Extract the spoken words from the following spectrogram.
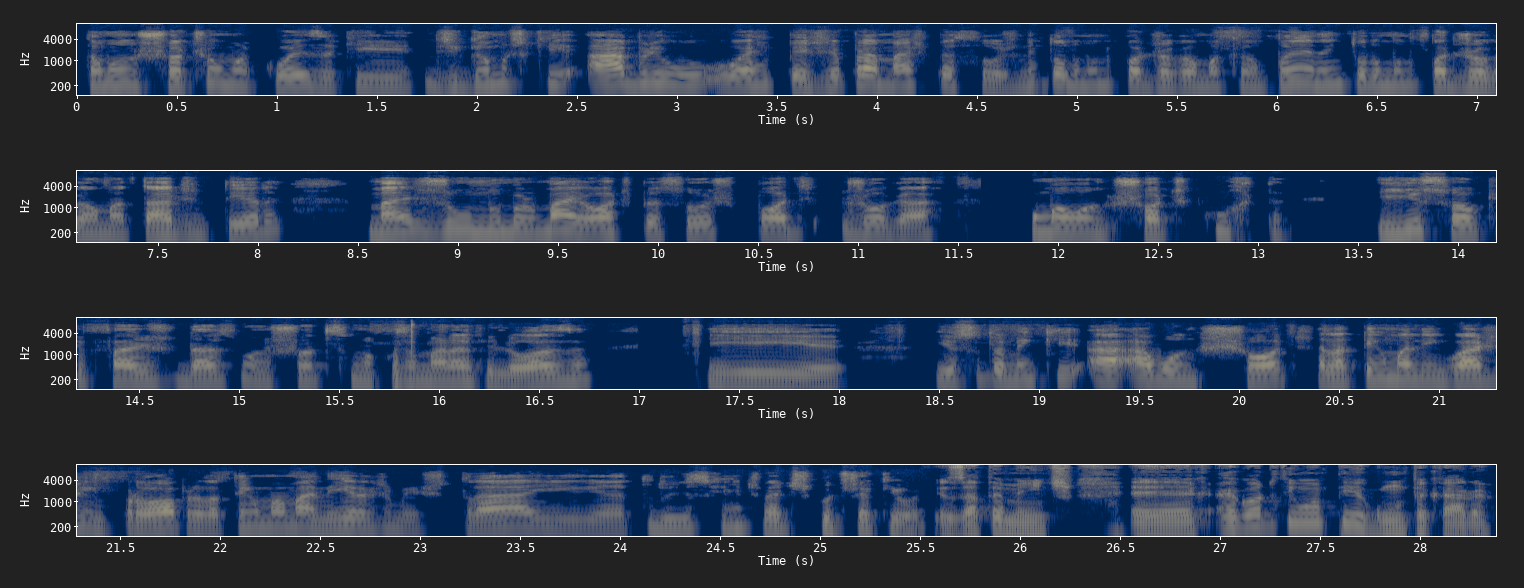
Então, one shot é uma coisa que, digamos que abre o, o RPG para mais pessoas. Nem todo mundo pode jogar uma campanha, nem todo mundo pode jogar uma tarde inteira, mas um número maior de pessoas pode jogar uma one shot curta. E isso é o que faz das one shots uma coisa maravilhosa. E isso também que a, a, one shot ela tem uma linguagem própria, ela tem uma maneira de mestrar e é tudo isso que a gente vai discutir aqui hoje. Exatamente. É, agora tem uma pergunta, cara.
